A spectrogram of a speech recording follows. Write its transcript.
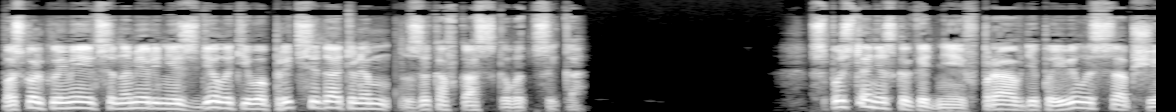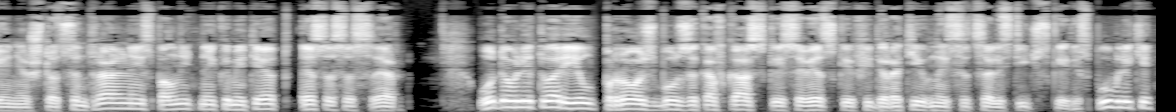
поскольку имеется намерение сделать его председателем Закавказского ЦИКа. Спустя несколько дней в «Правде» появилось сообщение, что Центральный исполнительный комитет СССР удовлетворил просьбу Закавказской Советской Федеративной Социалистической Республики,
